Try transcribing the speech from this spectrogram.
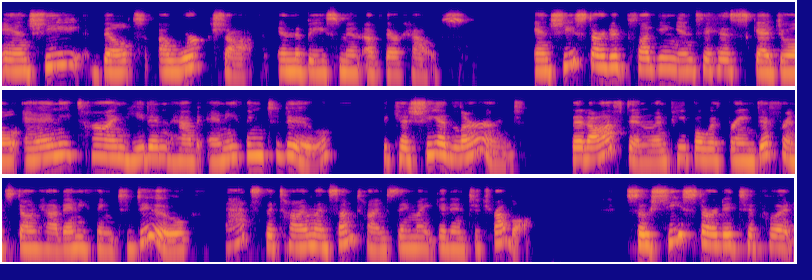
And she built a workshop in the basement of their house. And she started plugging into his schedule anytime he didn't have anything to do, because she had learned that often when people with brain difference don't have anything to do, that's the time when sometimes they might get into trouble. So she started to put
